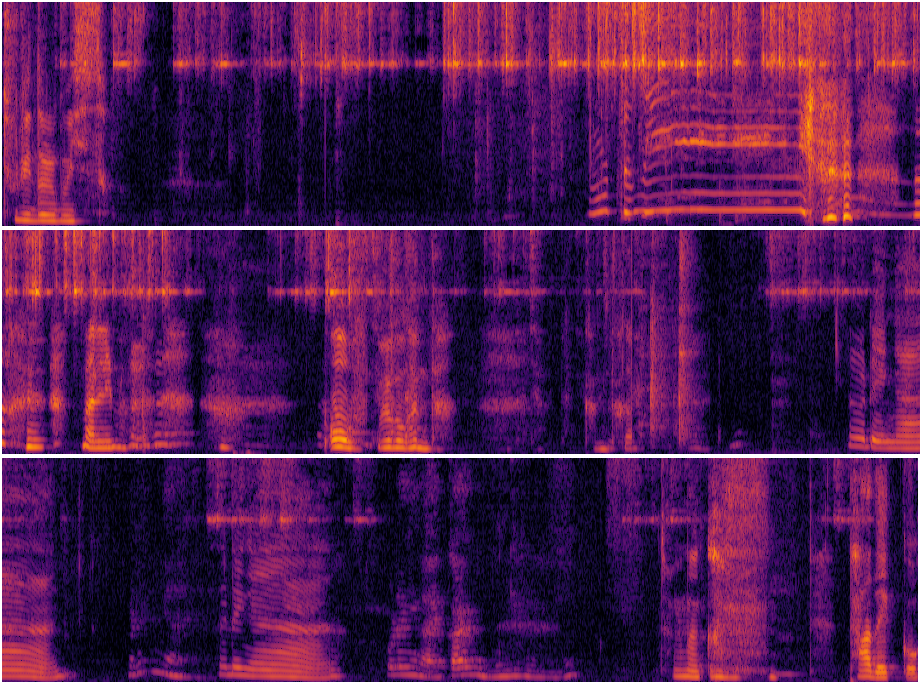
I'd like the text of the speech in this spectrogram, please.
둘이 놀고 있어. 뚜비 난리막 오 물고 간다 간다 호랭아. 호랭아 호랭이 날 깔고 문지고 있네. 장난감 다 내꺼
